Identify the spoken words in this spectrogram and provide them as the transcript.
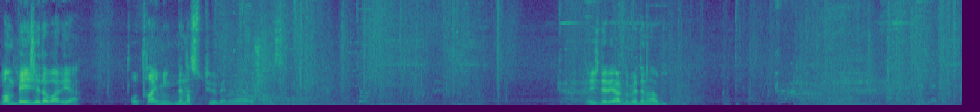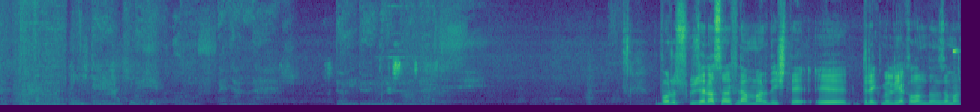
Ulan BC'de var ya. O timingde nasıl tutuyor beni ya o şansı. Ejder'e yardım edin abi. Varus güzel hasar falan vardı işte e, direkt böyle yakalandığın zaman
